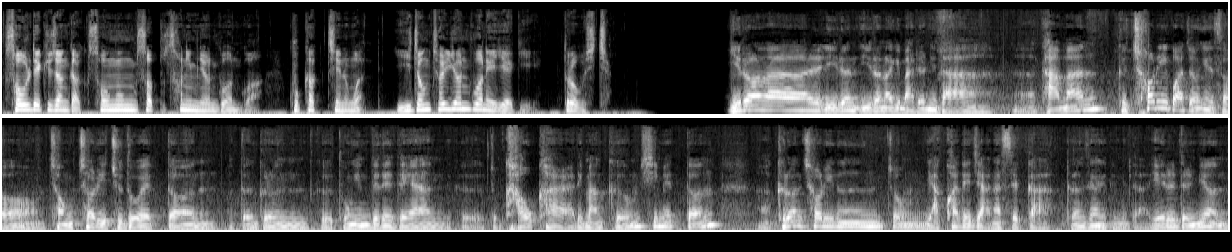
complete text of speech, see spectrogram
서울대 규장각 송웅섭 선임연구원과 국학진흥원 이정철 연구원의 얘기 들어보시죠. 일어날 일은 일어나기 마련이다. 어, 다만 그 처리 과정에서 정철이 주도했던 어떤 그런 그 동인들에 대한 그 좀 가혹할이만큼 심했던 어, 그런 처리는 좀 약화되지 않았을까 그런 생각이 듭니다. 예를 들면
